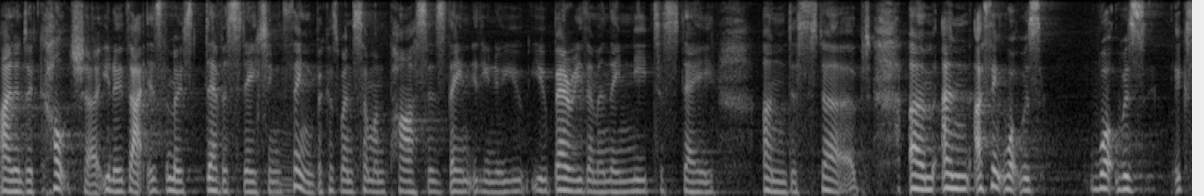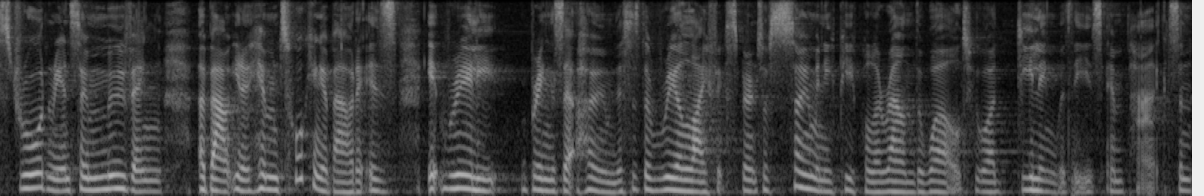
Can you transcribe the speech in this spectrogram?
Islander culture, you know, that is the most devastating thing because when someone passes, they, you know, you, you bury them and they need to stay undisturbed. Um, and I think what was, what was extraordinary and so moving about you know him talking about it is it really brings it home. This is the real life experience of so many people around the world who are dealing with these impacts. And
